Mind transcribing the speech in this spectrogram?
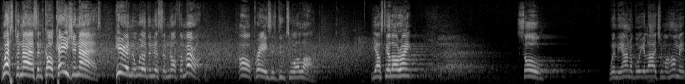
westernized, and Caucasianized here in the wilderness of North America. All praise is due to Allah. Y'all still all right? So, when the Honorable Elijah Muhammad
